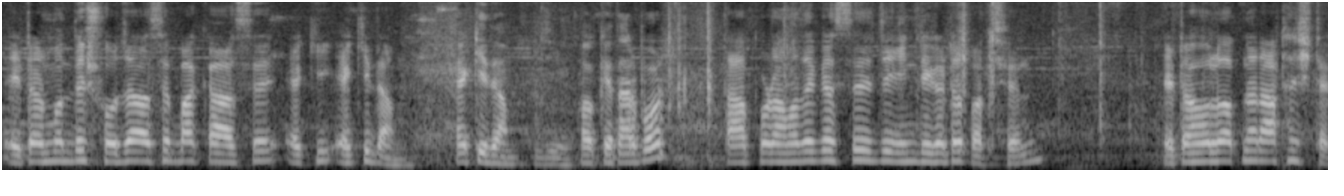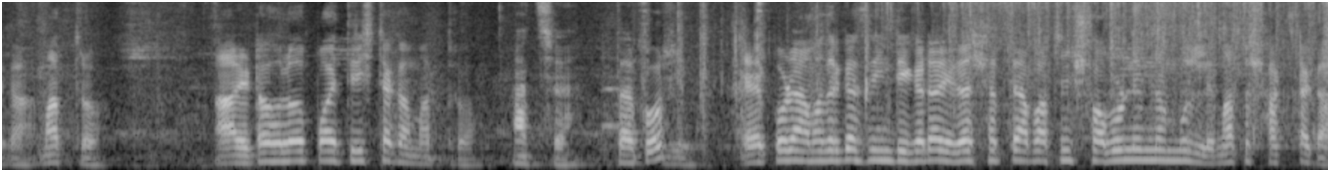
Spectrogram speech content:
এটার মধ্যে সোজা আছে বাঁকা আছে একই একই দাম। একই দাম? জি। ওকে তারপর? তারপর আমাদের কাছে যে ইন্ডিকেটর পাচ্ছেন এটা হলো আপনার আঠাশ টাকা মাত্র। আর এটা হলো পঁয়ত্রিশ টাকা মাত্র। আচ্ছা। তারপর? এরপরে আমাদের কাছে ইন্ডিকেটর এটার সাথে পাচ্ছেন সর্বনিম্ন মূল্যে মাত্র ষাট টাকা।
